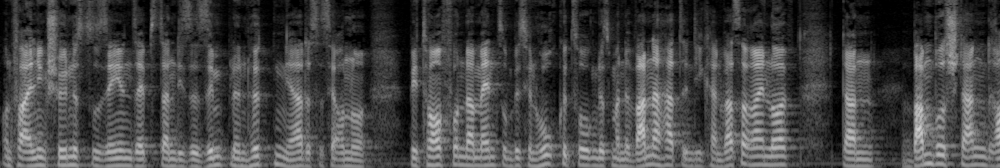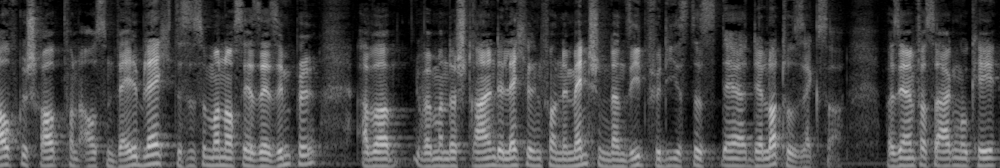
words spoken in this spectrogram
Und vor allen Dingen schön ist zu sehen, selbst dann diese simplen Hütten, ja, das ist ja auch nur Betonfundament so ein bisschen hochgezogen, dass man eine Wanne hat, in die kein Wasser reinläuft. Dann Bambusstangen draufgeschraubt, von außen Wellblech. Das ist immer noch sehr, sehr simpel. Aber wenn man das strahlende Lächeln von den Menschen dann sieht, für die ist das der, der Lotto-Sechser. Weil sie einfach sagen, okay,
